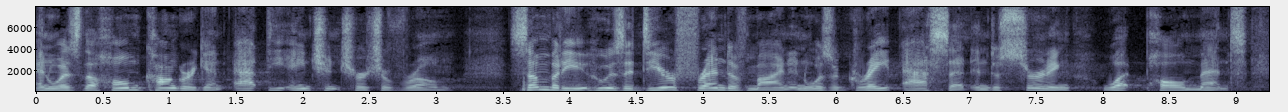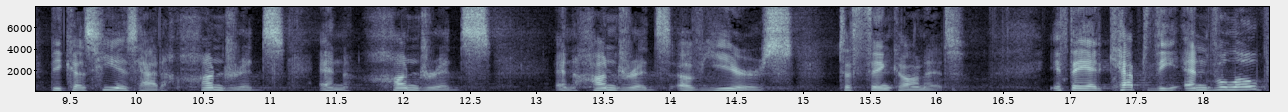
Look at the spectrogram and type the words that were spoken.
and was the home congregant at the ancient church of Rome. Somebody who is a dear friend of mine and was a great asset in discerning what Paul meant because he has had hundreds and hundreds and hundreds of years to think on it. If they had kept the envelope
